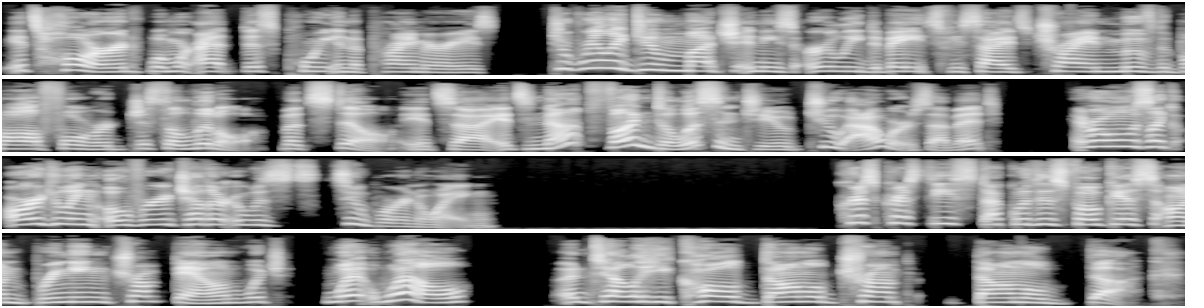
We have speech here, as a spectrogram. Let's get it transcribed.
It's hard when we're at this point in the primaries to really do much in these early debates besides try and move the ball forward just a little. But still, it's uh it's not fun to listen to 2 hours of it. Everyone was like arguing over each other. It was super annoying. Chris Christie stuck with his focus on bringing Trump down, which went well until he called Donald Trump Donald Duck.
